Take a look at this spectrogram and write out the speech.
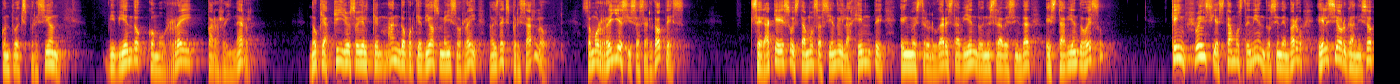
con tu expresión, viviendo como rey para reinar. No que aquí yo soy el que mando porque Dios me hizo rey, no es de expresarlo. Somos reyes y sacerdotes. ¿Será que eso estamos haciendo y la gente en nuestro lugar está viendo, en nuestra vecindad está viendo eso? ¿Qué influencia estamos teniendo? Sin embargo, él se organizó,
